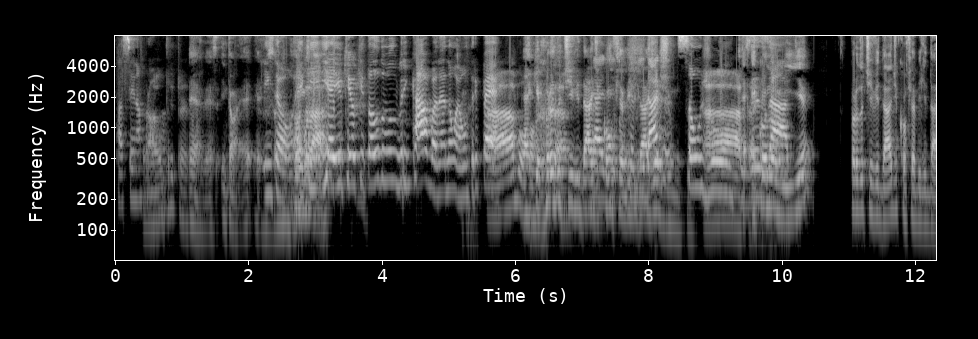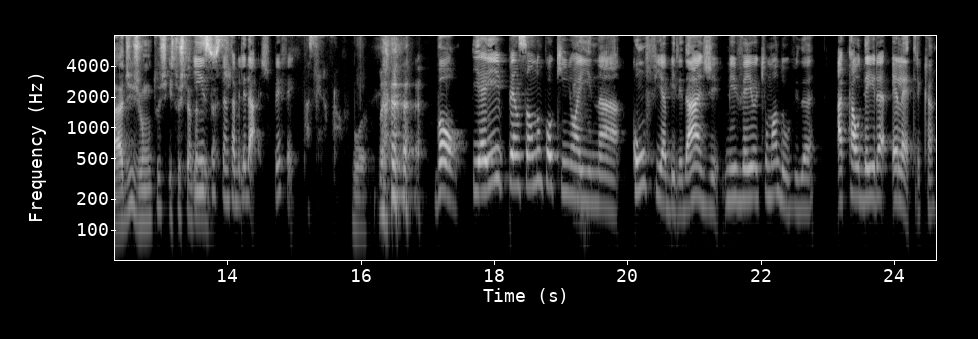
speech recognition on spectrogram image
Passei na Então, prova. é um tripé. É, é, então, é, é, Então, é que, e aí o que, o que todo mundo brincava, né? Não é um tripé. Ah, bom. É que produtividade e confiabilidade é junto. São Ah, juntos, tá. exato. Economia, produtividade e confiabilidade juntos e sustentabilidade. E sustentabilidade. Perfeito. Passei na prova. Boa. Bom, e aí, pensando um pouquinho aí na confiabilidade, me veio aqui uma dúvida. A caldeira elétrica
